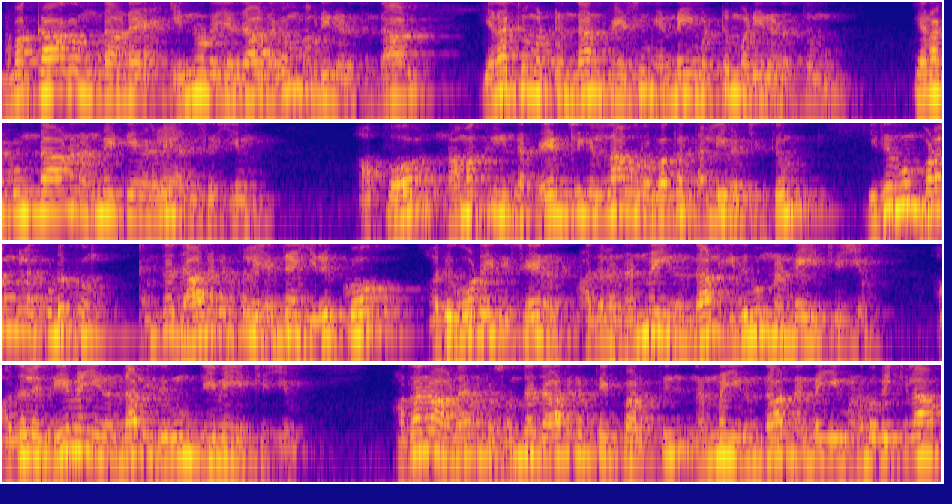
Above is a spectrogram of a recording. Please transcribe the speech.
நமக்காக உண்டான என்னுடைய ஜாதகம் அப்படின்னு எடுத்துட்டால் எனக்கு மட்டும்தான் பேசும் என்னை மட்டும் வழி நடத்தும். எனக்கு உண்டான நன்மை தீமைகளை அது செய்யும். அப்போது நமக்கு இந்த பயிற்சிகள்லாம் ஒரு பக்கம் தள்ளி வச்சுட்டும் இதுவும் பலன்களை கொடுக்கும். சொந்த ஜாதகத்தில் என்ன இருக்கோ அது கூட இது சேரும். அதில் நன்மை இருந்தால் இதுவும் நன்மையை செய்யும். அதில் தீமை இருந்தால் இதுவும் தீமையை செய்யும். அதனால் நம்ம சொந்த ஜாதகத்தை பார்த்து நன்மை இருந்தால் நன்மையை அனுபவிக்கலாம்.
